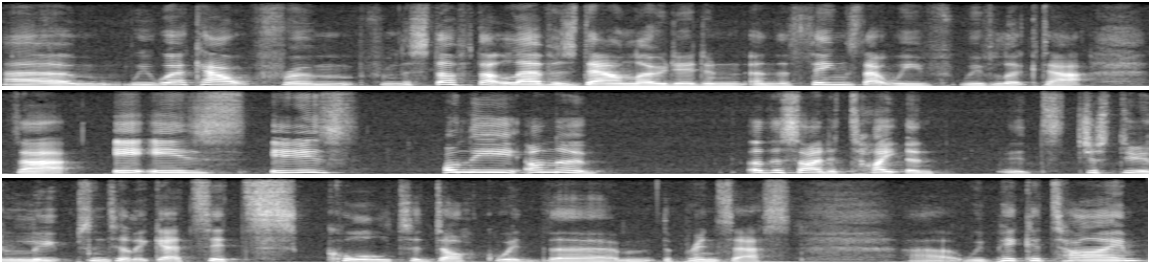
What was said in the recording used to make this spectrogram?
Um, we work out from from the stuff that Lev has downloaded and, and the things that we've we've looked at that it is it is on the on the other side of Titan. It's just doing loops until it gets its call to dock with the um, the princess. Uh, we pick a time.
